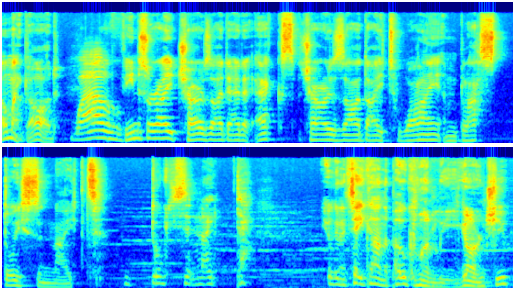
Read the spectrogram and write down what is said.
oh my god. Wow. Venusaurite, Charizardite X, Charizardite Y, and Blastoisinite. Decent You're going to take on the Pokemon League, aren't you?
